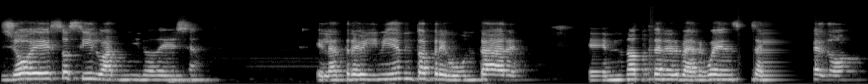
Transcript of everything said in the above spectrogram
Yo eso sí lo admiro de ella. El atrevimiento a preguntar, no tener vergüenza, el miedo,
